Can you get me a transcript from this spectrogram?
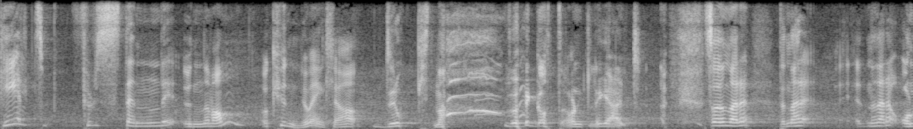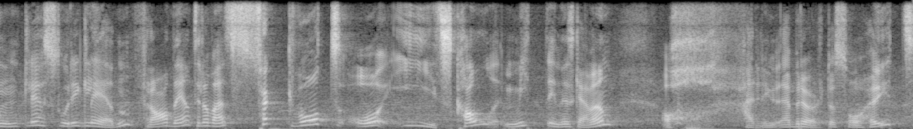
helt fullstendig under vann og kunne jo egentlig ha drukna. Det hadde gått ordentlig gærent. Så den derre der, den der ordentlige store gleden fra det til å være søkkvåt og iskald midt inne i skauen Åh, herregud. Jeg brølte så høyt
